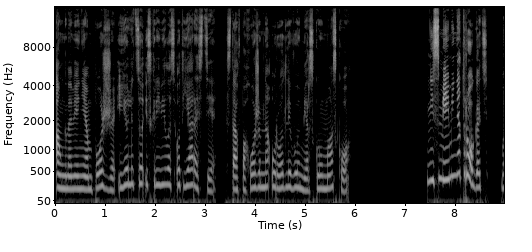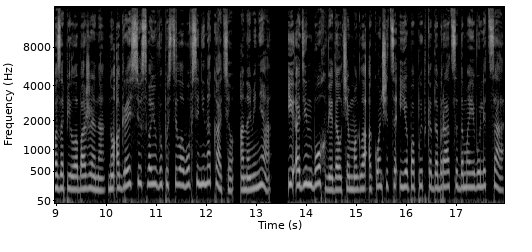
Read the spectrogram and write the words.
а мгновением позже ее лицо искривилось от ярости, став похожим на уродливую мерзкую маску. «Не смей меня трогать!» – возопила Бажена, но агрессию свою выпустила вовсе не на Катю, а на меня. И один бог ведал, чем могла окончиться ее попытка добраться до моего лица,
